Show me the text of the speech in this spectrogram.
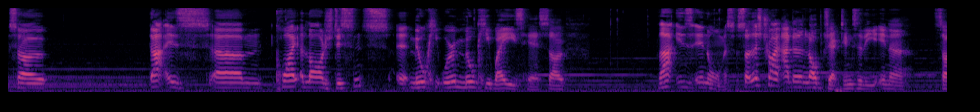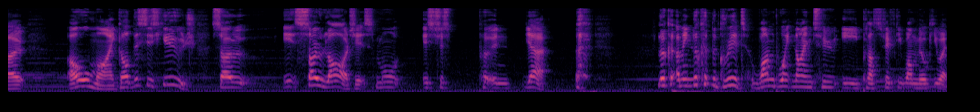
So that is um, quite a large distance. Uh, Milky, we're in Milky Ways here, so that is enormous. So let's try adding an object into the inner. So, oh my god, this is huge. So it's so large. It's more. It's just putting. Yeah. Look, I mean, look at the grid. 1.92 E plus 51 Milky Way.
